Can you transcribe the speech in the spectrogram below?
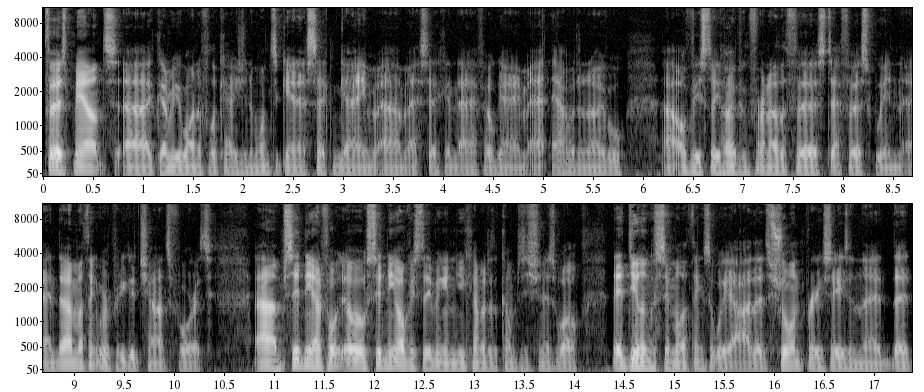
first bounce, uh, going to be a wonderful occasion. And once again, our second game, um, our second AFL game at Alberton Oval. Uh, obviously, hoping for another first, our first win, and um, I think we're a pretty good chance for it. Um, Sydney, unfortunately, well, Sydney obviously being a newcomer to the competition as well, they're dealing with similar things that we are. They're shortened preseason. They're they're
